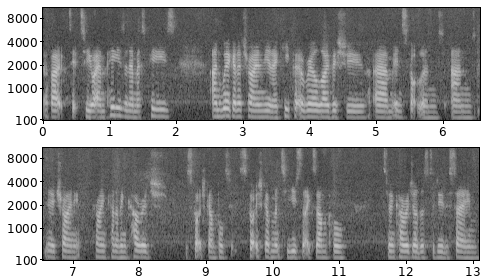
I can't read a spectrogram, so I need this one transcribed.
about it to your MPs and MSPs, and we're going to try and you know keep it a real live issue um, in Scotland and you know try and try and kind of encourage the Scottish government, Scottish government to use that example to encourage others to do the same.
